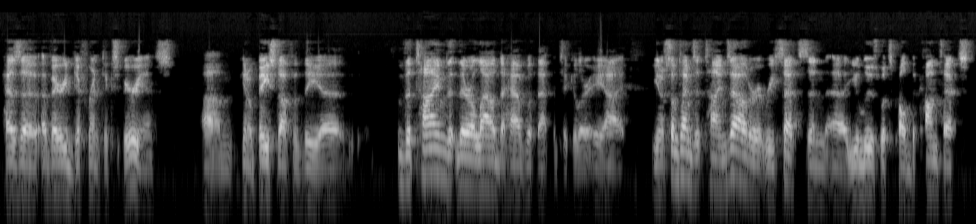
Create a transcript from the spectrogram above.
has a, a very different experience. Um, you know, based off of the uh, the time that they're allowed to have with that particular AI. You know, sometimes it times out or it resets, and uh, you lose what's called the context.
